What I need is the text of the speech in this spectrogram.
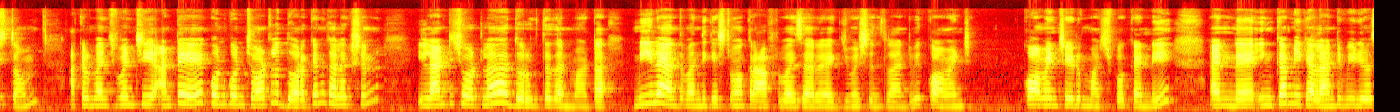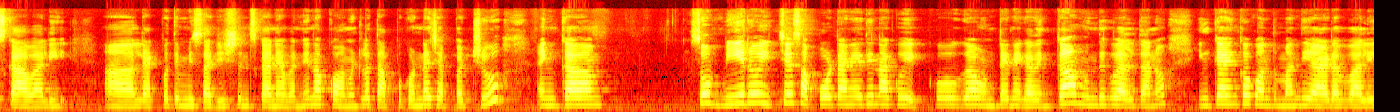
ఇష్టం. అక్కడ మంచి మంచి అంటే కొన్ని కొన్ని చోట్ల దొరకని కలెక్షన్ ఇలాంటి చోట్ల దొరుకుతుంది అనమాట మీలో ఎంతమందికి ఇష్టమో క్రాఫ్ట్ బజార్ ఎగ్జిబిషన్స్ లాంటివి కామెంట్ కామెంట్ చేయడం మర్చిపోకండి. అండ్ ఇంకా మీకు ఎలాంటి వీడియోస్ కావాలి లేకపోతే మీ సజెషన్స్ కానీ అవన్నీ నాకు కామెంట్లో తప్పకుండా చెప్పచ్చు. ఇంకా సో మీరు ఇచ్చే సపోర్ట్ అనేది నాకు ఎక్కువగా ఉంటేనే కదా ఇంకా ముందుకు వెళ్తాను. ఇంకా ఇంకా కొంతమంది యాడ్ అవ్వాలి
